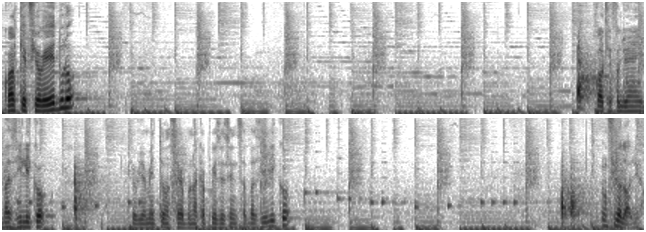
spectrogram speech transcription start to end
qualche fioredulo qualche fogliolina di basilico, che ovviamente non sarebbe una caprese senza basilico, un filo d'olio.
